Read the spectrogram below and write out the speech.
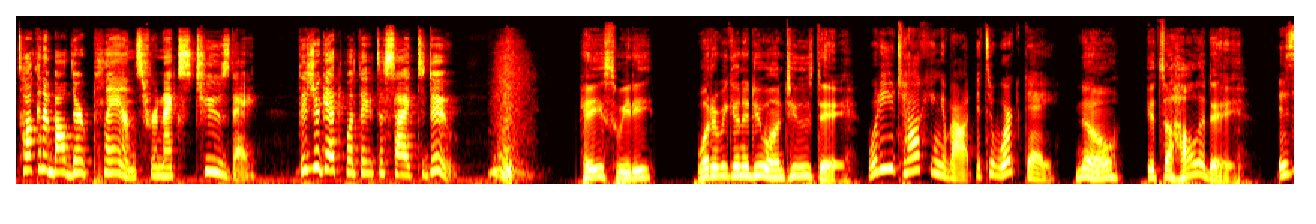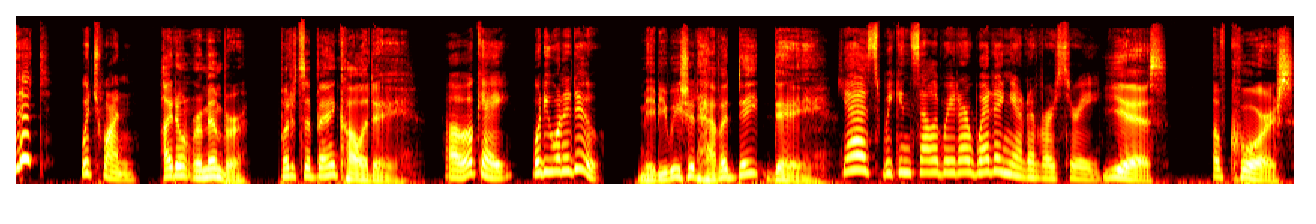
talking about their plans for next Tuesday. Did you get what they decide to do? Hey, sweetie, what are we going to do on Tuesday? What are you talking about? It's a work day. No, it's a holiday. Is it? Which one? I don't remember, but it's a bank holiday. Oh, okay. What do you want to do? Maybe we should have a date day. Yes, we can celebrate our wedding anniversary. Yes, of course.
